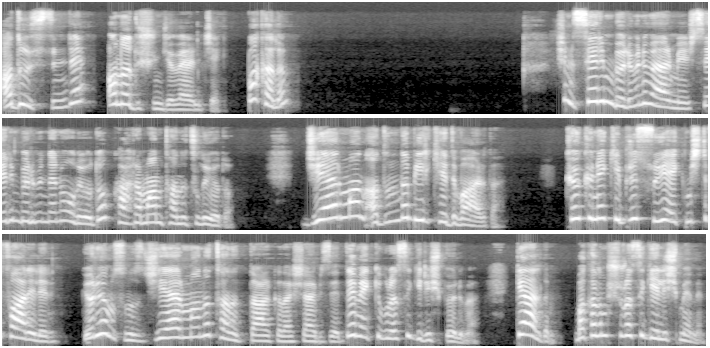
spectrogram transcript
adı üstünde ana düşünce verilecek. Bakalım. Şimdi serim bölümünü vermiş. Serim bölümünde ne oluyordu? Kahraman tanıtılıyordu. Ciğerman adında bir kedi vardı. Köküne kibrit suyu ekmişti farelerin. Görüyor musunuz? Ciğermanı tanıttı arkadaşlar bize. Demek ki burası giriş bölümü. Geldim. Bakalım şurası gelişme mi?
